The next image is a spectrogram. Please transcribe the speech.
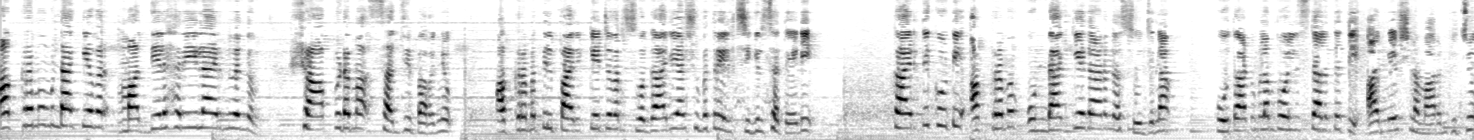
അക്രമമുണ്ടാക്കിയവർ മദ്യലഹരിയിലായിരുന്നുവെന്നും ഷാപ്പുടമ സജി പറഞ്ഞു. അക്രമത്തിൽ പരിക്കേറ്റവർ സ്വകാര്യ ആശുപത്രിയിൽ ചികിത്സ തേടി. കരുതിക്കൂട്ടി അക്രമം ഉണ്ടാക്കിയതാണെന്ന സൂചന. കൂത്താട്ടുകുളം പോലീസ് സ്ഥലത്തെത്തി അന്വേഷണം ആരംഭിച്ചു.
